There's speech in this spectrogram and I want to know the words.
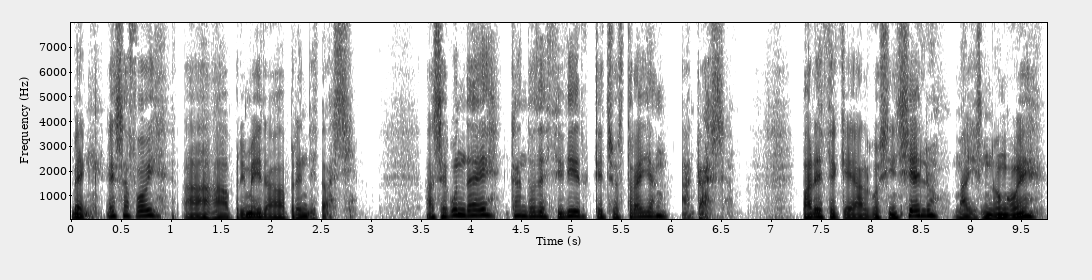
Ben, esa foi a primeira aprendizaxe. A segunda é cando decidir que chos traian a casa. Parece que é algo sinxelo, mas non o é,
